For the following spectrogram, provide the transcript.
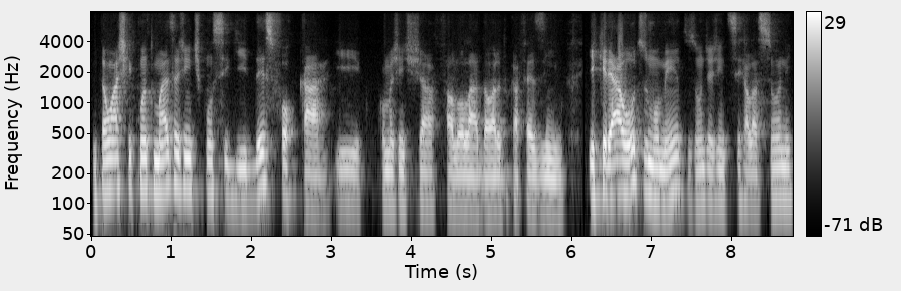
Então, acho que quanto mais a gente conseguir desfocar e, como a gente já falou lá da hora do cafezinho, e criar outros momentos onde a gente se relacione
